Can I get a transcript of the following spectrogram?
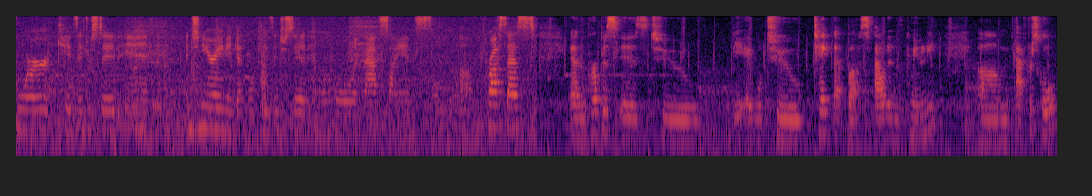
more kids interested in engineering and get more kids interested in the whole like math, science um, process. And the purpose is to be able to take that bus out into the community um, after school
